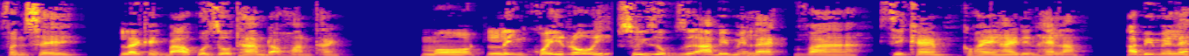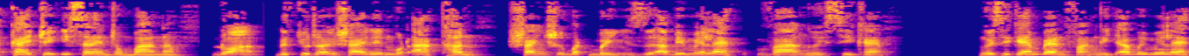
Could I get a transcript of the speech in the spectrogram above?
Phần C. Lời cảnh báo của Jotham đã hoàn thành. Một linh khuấy rối xúi dục giữa Abimelech và Sichem câu 22 đến 25. Abimelech cai trị Israel trong 3 năm. Đoạn, Đức Chúa Trời sai đến một ác thần, sanh sự bất bình giữa Abimelech và người Sichem. Người Sichem bèn phản nghịch Abimelech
